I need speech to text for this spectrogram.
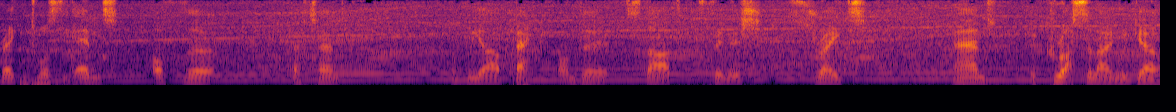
Braking towards the end of the left hand. And we are back on the start-finish straight. And across the line we go.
